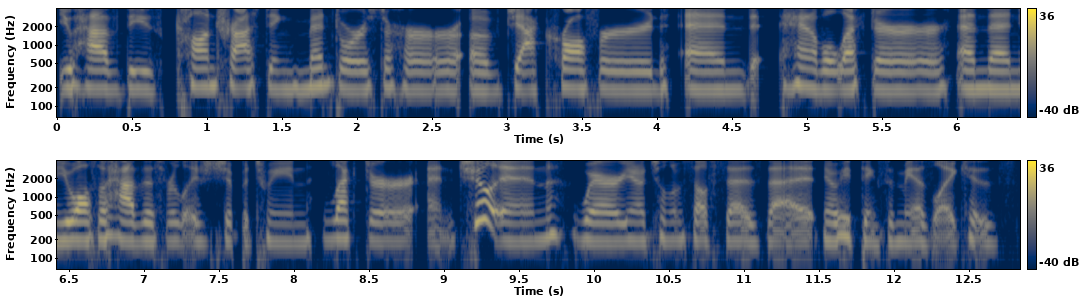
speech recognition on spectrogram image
you have these contrasting mentors to her of Jack Crawford and Hannibal Lecter. And then you also have this relationship between Lecter and Chilton, where, you know, Chilton himself says that, you know, he thinks of me as like his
